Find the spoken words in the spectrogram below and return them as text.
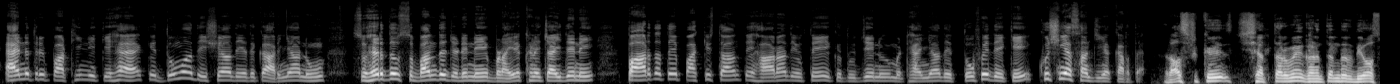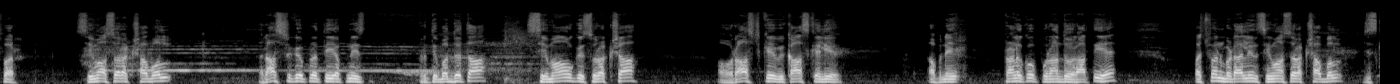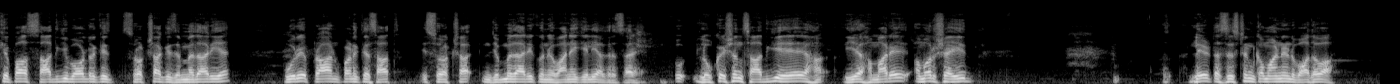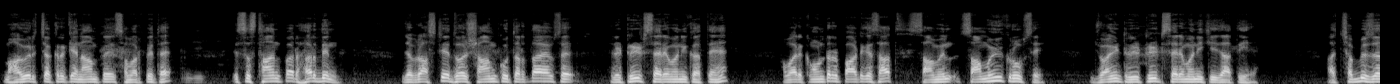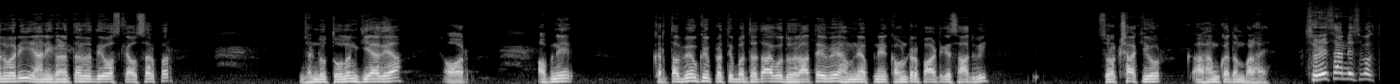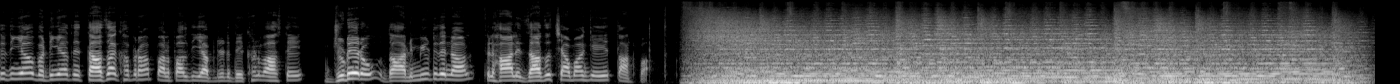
ਐਨ ਤ੍ਰਿਪਾਠੀ ਨੇ ਕਿਹਾ ਹੈ ਕਿ ਦੋਵਾਂ ਦੇਸ਼ਾਂ ਦੇ ਅਧਿਕਾਰੀਆਂ ਨੂੰ ਸੁਹਿਰਦ ਸਬੰਧ ਜਿਹੜੇ ਨੇ ਬਣਾਈ ਰੱਖਣੇ ਚਾਹੀਦੇ ਨੇ ਭਾਰਤ ਅਤੇ ਪਾਕਿਸਤਾਨ ਤਿਉਹਾਰਾਂ ਦੇ ਉੱਤੇ ਇੱਕ ਦੂਜੇ ਨੂੰ ਮਠਿਆਈਆਂ ਦੇ ਤੋਹਫੇ ਦੇ ਕੇ ਖੁਸ਼ੀਆਂ ਸਾਂਝੀਆਂ ਕਰਦਾ ਹੈ राष्ट्र के छिहत्तरवें गणतंत्र दिवस पर सीमा सुरक्षा बल राष्ट्र के प्रति अपनी प्रतिबद्धता सीमाओं की सुरक्षा और राष्ट्र के विकास के लिए अपने प्रण को पुनः दोहराती है पचपन बटालियन सीमा सुरक्षा बल जिसके पास सादगी बॉर्डर की सुरक्षा की ज़िम्मेदारी है पूरे प्राणपण के साथ इस सुरक्षा ज़िम्मेदारी को निभाने के लिए अग्रसर है। तो लोकेशन सादगी है यहाँ- ये हमारे अमर शहीद late assistant commandant Wadhwa Mahavir Chakra के नाम पे समर्पित है। इस स्थान पर हर दिन जब राष्ट्रीय ध्वज शाम को उतरता है उसे रिट्रीट सेरेमनी कहते हैं। हमारे काउंटर पार्ट के साथ शामिल सामूहिक रूप से ज्वाइंट रिट्रीट सेरेमनी की जाती है। आज 26 जनवरी यानी गणतंत्र दिवस के अवसर पर झंडोत्तोलन किया गया और अपने कर्तव्यों की प्रतिबद्धता को दोहराते हुए हमने अपने काउंटर पार्ट के साथ भी सुरक्षा की ओर अहम कदम बढ़ाए ਸੋ ਇਹ ਸਨ ਇਸ ਵਕਤ ਦੀਆਂ ਵੱਡੀਆਂ ਤੇ ਤਾਜ਼ਾ ਖਬਰਾਂ ਪਲ ਪਲ ਦੀ ਅਪਡੇਟ ਦੇਖਣ ਵਾਸਤੇ ਜੁੜੇ ਰਹੋ ਦਾ ਅਨਮਿਊਟ ਦੇ ਨਾਲ ਫਿਲਹਾਲ ਇਜਾਜ਼ਤ ਚਾਹਾਂਗੇ ਧੰਨਵਾਦ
